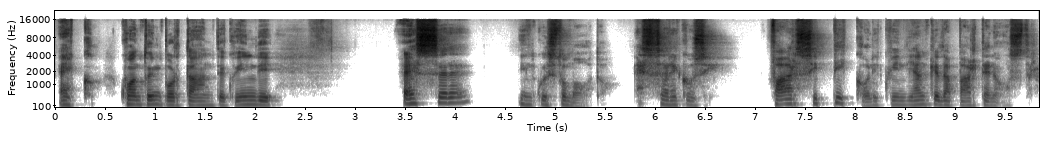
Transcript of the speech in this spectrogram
Ecco quanto è importante quindi essere in questo modo, essere così, farsi piccoli quindi anche da parte nostra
